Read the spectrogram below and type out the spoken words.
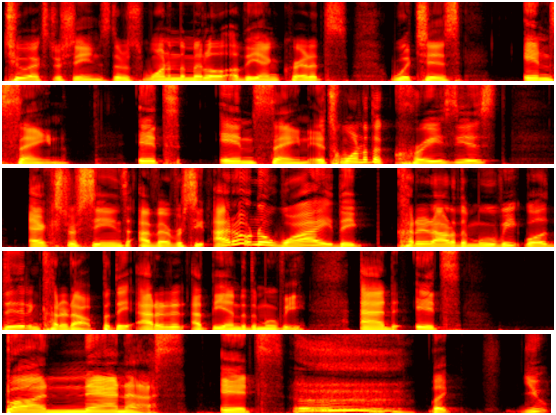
two extra scenes. There's one in the middle of the end credits, which is insane. It's insane. It's one of the craziest extra scenes I've ever seen. I don't know why they cut it out of the movie. Well, they didn't cut it out, but they added it at the end of the movie. And it's bananas. It's like you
